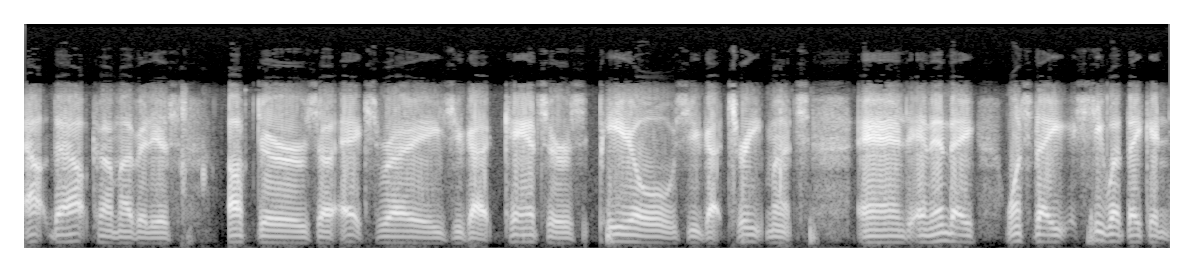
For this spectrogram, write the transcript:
out the outcome of it is doctors, uh, X-rays, you got cancers, pills, you got treatments, and and then they once they see what they can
